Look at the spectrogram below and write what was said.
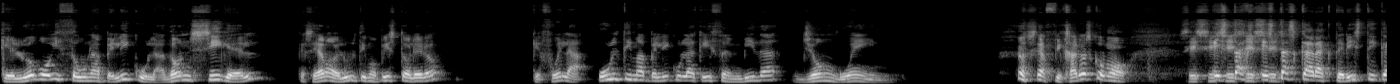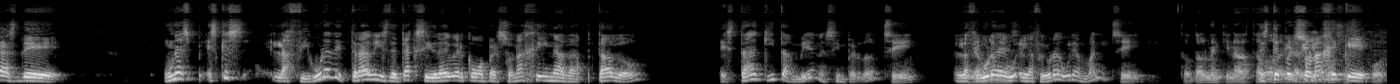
que luego hizo una película, Don Siegel, que se llama El último pistolero, que fue la última película que hizo en vida John Wayne. O sea, fijaros como Sí, sí, estas, sí, estas características de... Una, es que es- la figura de Travis de Taxi Driver como personaje inadaptado está aquí también, Sin Perdón. Sí, En la, William figura de, en la figura de William Manning. sí, totalmente inadaptado. Este a la vida personaje que- hijos.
